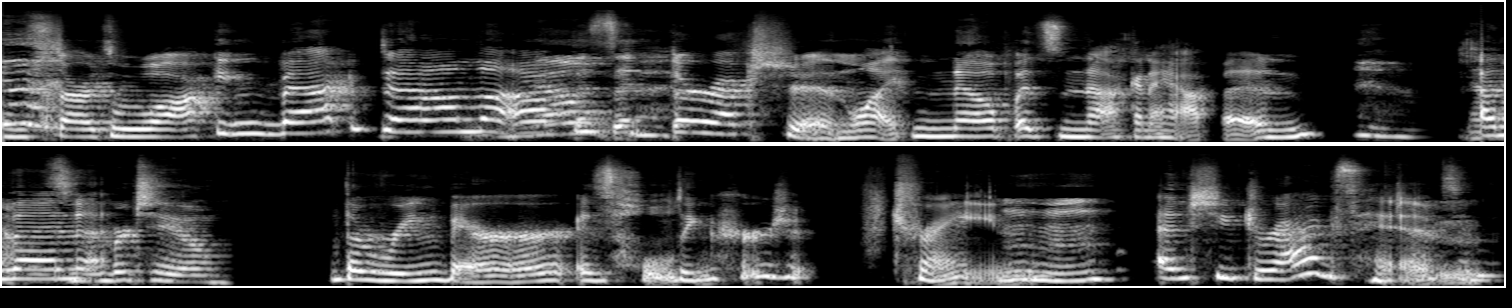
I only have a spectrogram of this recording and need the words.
and starts walking back down the Nope. opposite direction like nope it's not gonna happen And And then- number 2 the ring bearer is holding her train Mm-hmm. and she drags him.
